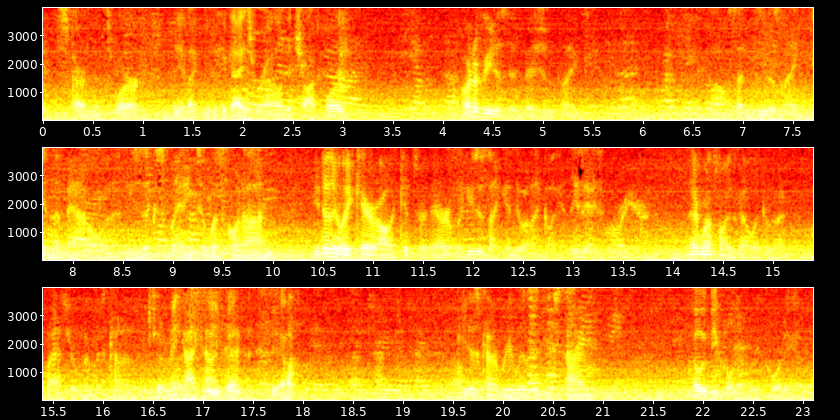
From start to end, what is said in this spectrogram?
like the escarpments were. Then you'd like move the guys around the chalkboard. I wonder if he just envisioned like all of a sudden he was like in the battle and he's explaining to what's going on. He doesn't really care if all the kids are there, but he's just like into it. Like, okay, these guys are over here. And every once in a while he's got to look at the classroom and just kind of They're make eye sleeping. contact. Yeah, He just kind of relives it each time. that would be cool to have a recording of it.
